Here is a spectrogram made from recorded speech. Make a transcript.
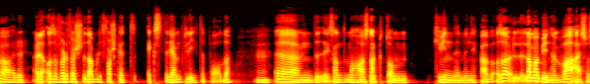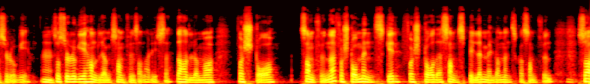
var eller, altså For det første, det har blitt forsket ekstremt lite på det. Mm. Uh? Man har snakket om kvinner med nikab. Altså, la meg begynne. Hva er sosiologi? Mm. Sosiologi handler om samfunnsanalyse. Det handler om å forstå samfunnet, forstå mennesker, forstå det samspillet mellom menneske og samfunn. Så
